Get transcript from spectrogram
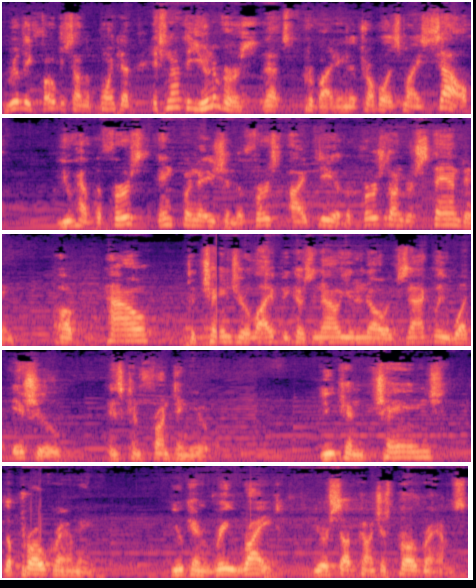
really focus on the point that it's not the universe that's providing the trouble, it's myself, you have the first inclination, the first idea, the first understanding of how to change your life because now you know exactly what issue is confronting you. You can change the programming. You can rewrite your subconscious programs.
